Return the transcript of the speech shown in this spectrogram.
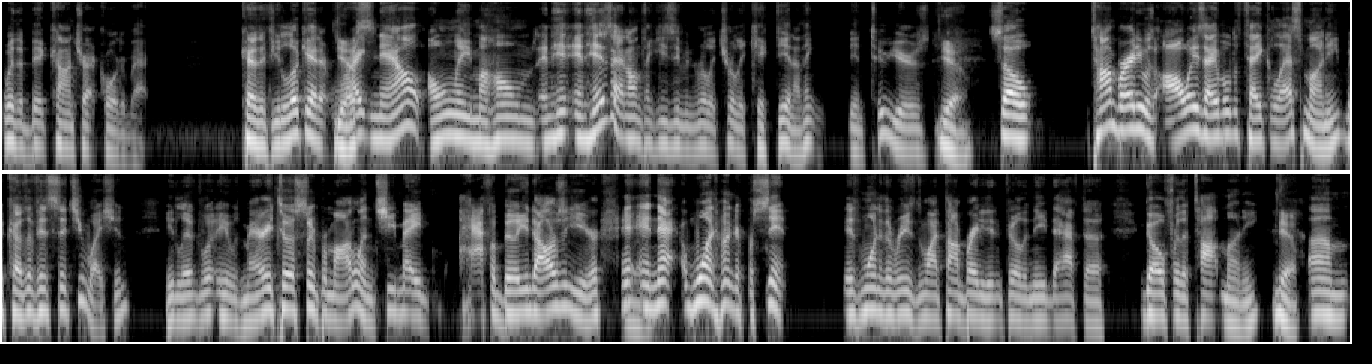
with a big contract quarterback? Because if you look at it Yes. right now, only Mahomes and his, and his, I don't think he's even really truly kicked in. I think in two years. Yeah. So Tom Brady was always able to take less money because of his situation. He lived with, he was married to a supermodel and she made half a billion dollars a year. And, Yeah. and that 100% is one of the reasons why Tom Brady didn't feel the need to have to go for the top money. Yeah. Um,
